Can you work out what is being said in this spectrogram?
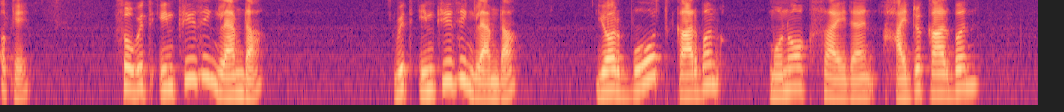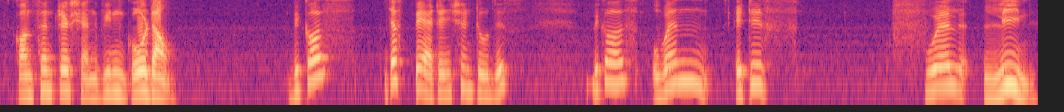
Okay. So, with increasing lambda with increasing lambda your both carbon monoxide and hydrocarbon concentration will go down because just pay attention to this because when it is fuel lean.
